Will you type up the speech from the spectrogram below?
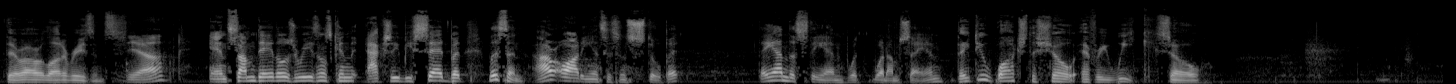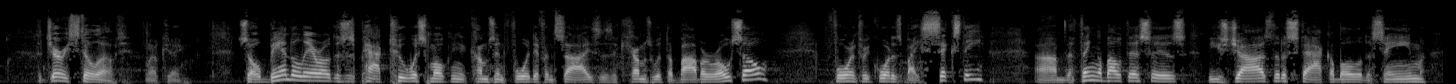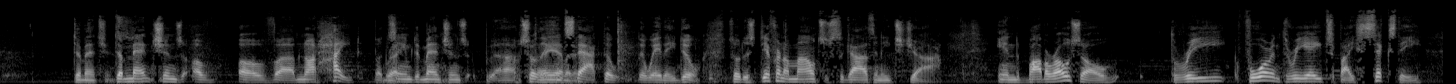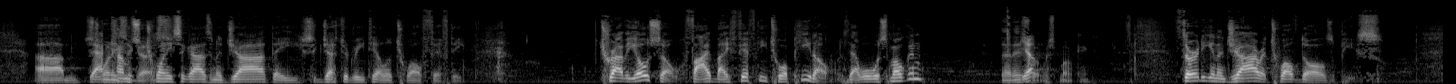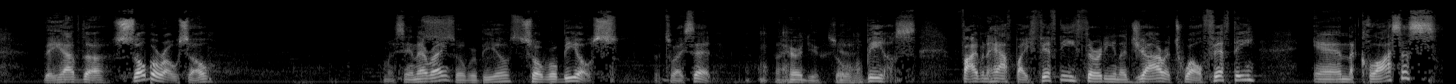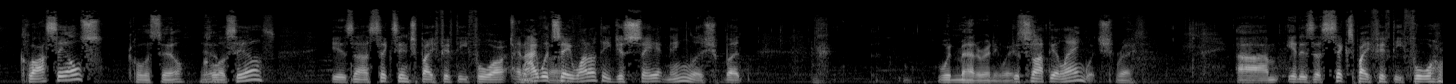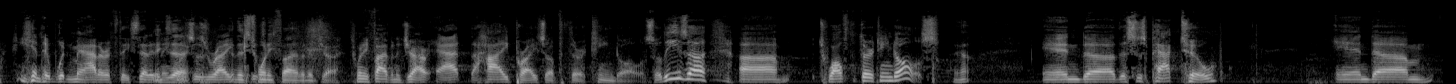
There are a lot of reasons. Yeah. And someday those reasons can actually be said. But listen, our audience isn't stupid. They understand what, what I'm saying. They do watch the show every week, so the jury's still out. Okay. So Bandolero, this is pack two. We're smoking. It comes in four different sizes. It comes with the Barbarosso, four and three quarters by sixty. Um, the thing about this is these jars that are stackable are the same dimensions dimensions of of uh, not height but Right. same dimensions, uh, so they can stack the, the way they do. So there's different amounts of cigars in each jar. In Barbarosso, three, four and three eighths by sixty. Um, that 20 comes cigars. 20 cigars in a jar. They suggested retail at 12.50. Travioso, 5 by 50 torpedo. Is that what we're smoking? That is Yep. what we're smoking. 30 in a jar at $12 a piece. They have the Soberoso. Am I saying that right? Soberbios? Soberbios. That's what I said. I heard you. Soberbios. Five and a half by 50, 30 in a jar at 12.50. And the Colossus, Colossales, Colossal. Colossales is uh, six inch by 54. And I would say, why don't they just say it in English? But Wouldn't matter anyway. it's not their language. Right. Um, it is a six by 54, and it wouldn't matter if they said it in Exactly. English is right. And there's 25 in a jar. 25 in a jar at the high price of $13. So these are uh, 12 to $13. Yeah. And uh, this is pack two. And um,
